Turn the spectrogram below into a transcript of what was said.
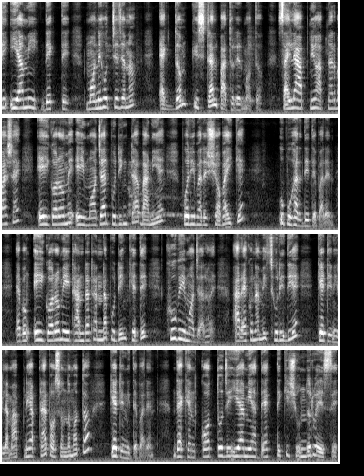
যে ইয়ামি দেখতে, মনে হচ্ছে যেন একদম ক্রিস্টাল পাথরের মতো। চাইলে আপনিও আপনার বাসায় এই গরমে এই মজার পুডিংটা বানিয়ে পরিবারের সবাইকে উপহার দিতে পারেন। এবং এই গরমে এই ঠান্ডা ঠান্ডা পুডিং খেতে খুবই মজার হয়। আর এখন আমি ছুরি দিয়ে কেটে নিলাম। আপনি আপনার পছন্দ মতো কেটে নিতে পারেন। দেখেন কত যে ইয়ামিয়া দেখতে কি সুন্দর হয়েছে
